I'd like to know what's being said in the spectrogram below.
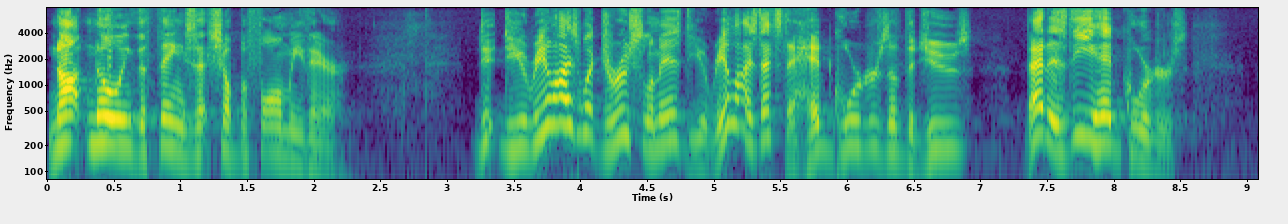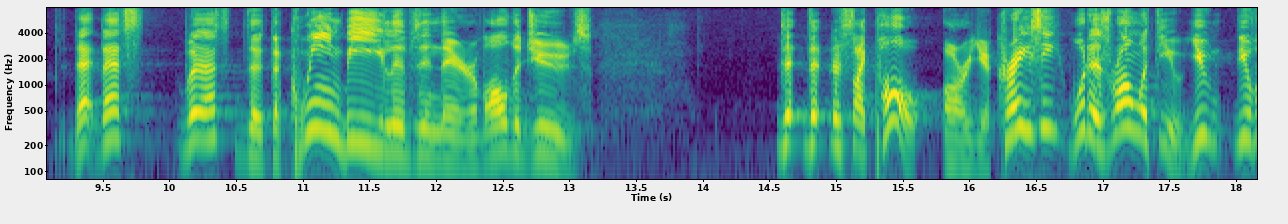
not knowing the things that shall befall me there. Do, do you realize what Jerusalem is? Do you realize that's the headquarters of the Jews? That is the headquarters. That, that's, well, that's the, the queen bee lives in there of all the Jews. It's like, Paul, are you crazy? What is wrong with you? you you've,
